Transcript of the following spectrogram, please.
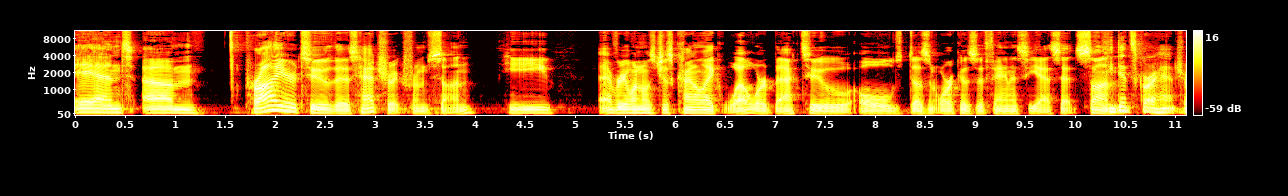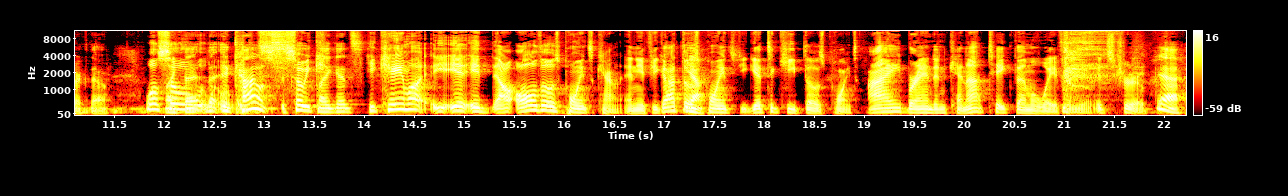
And um, prior to this hat trick from Son, he everyone was just kind of like, "Well, we're back to old doesn't work as a fantasy asset." Son. He did score a hat trick though. well, so that- that- it counts. So he Like it's he came up. It, it all those points count, and if you got those Yeah. points, you get to keep those points. I, Brandon, cannot take them away from you. It's true. yeah,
